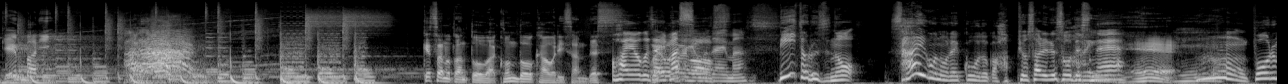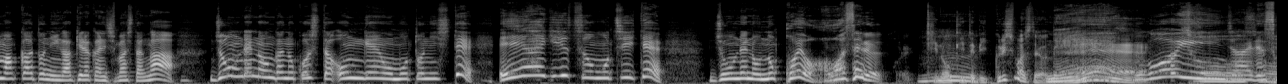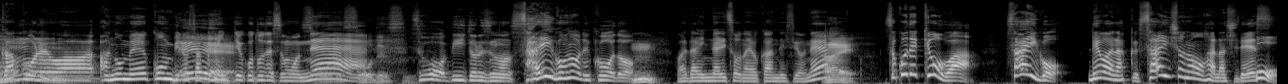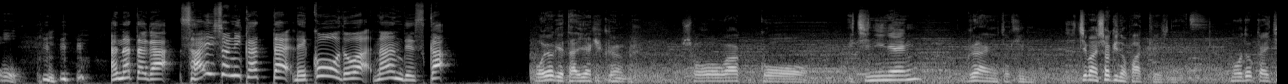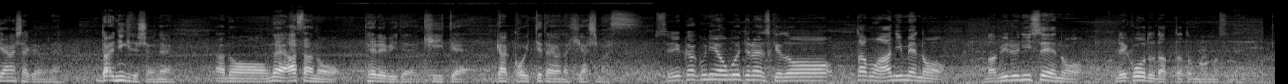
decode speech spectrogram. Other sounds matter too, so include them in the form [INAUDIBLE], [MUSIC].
現場に。今朝の担当は近藤香織さんです。おはようございます。おはようございます。ビートルズの最後のレコードが発表されるそうですね。ね。えうん、ポール・マッカートニーが明らかにしましたが、ジョン・レノンが残した音源を元にして、AI 技術を用いて、ジョン・レノンの声を合わせる。昨日聞いてびっくりしましたよね,、ねえ。すごいんじゃないですか、これは。あの名コンビの作品っていうことですもんね。そうですそうです。そうビートルズの最後のレコード、ん。話題になりそうな予感ですよね。はい。そこで今日は、最後ではなく最初のお話です。あなたが最初に買ったレコードは何ですか？泳げたい焼きくん小学校12年ぐらいの時に一番初期のパッケージのやつ。もうどっか行っちゃいましたけどね大人気でしたよね。あのね朝のテレビで聞いて学校行ってたような気がします。正確には覚えてないですけど多分アニメのバビル2世のレコードだったと思いますね。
